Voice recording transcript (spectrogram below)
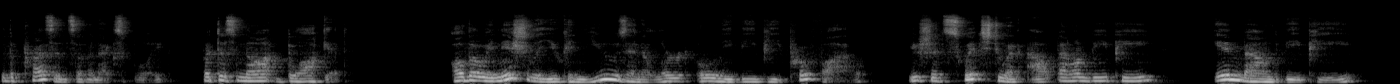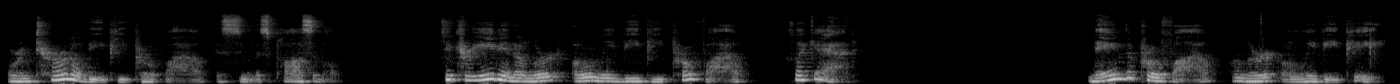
to the presence of an exploit but does not block it. Although initially you can use an alert only VP profile, you should switch to an outbound VP, inbound VP, or internal VP profile as soon as possible. To create an alert-only VP profile, click Add. Name the profile Alert Only VP.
